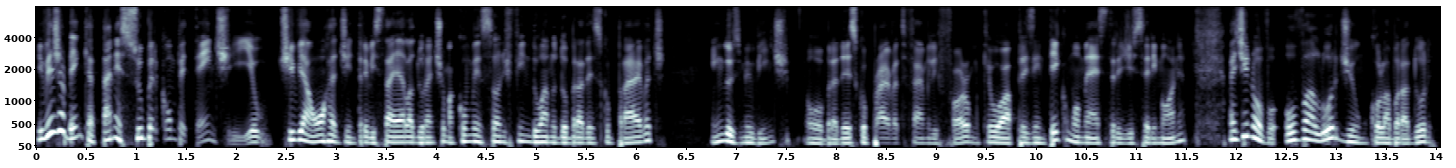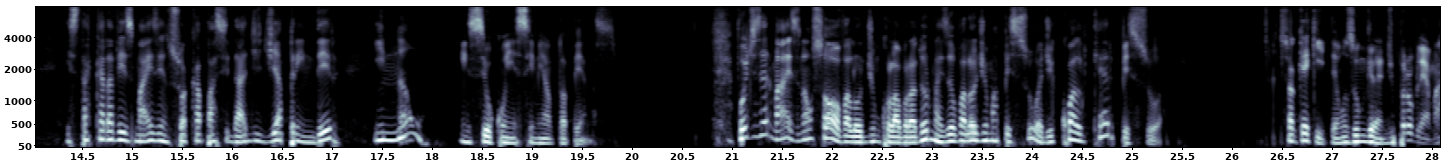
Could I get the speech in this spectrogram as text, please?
E veja bem que a Tânia é super competente e eu tive a honra de entrevistar ela durante uma convenção de fim do ano do Bradesco Private em 2020, o Bradesco Private Family Forum, que eu apresentei como mestre de cerimônia. Mas, de novo, o valor de um colaborador está cada vez mais em sua capacidade de aprender e não em seu conhecimento apenas. Vou dizer mais, não só o valor de um colaborador, mas o valor de uma pessoa, de qualquer pessoa. Só que aqui temos um grande problema.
